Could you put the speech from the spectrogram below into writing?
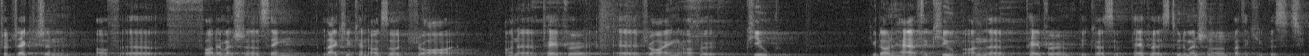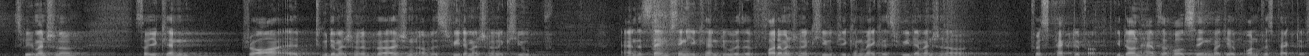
projection of a four-dimensional thing, like you can also draw on a paper a drawing of a cube. You don't have the cube on the paper because the paper is two-dimensional, but the cube is three-dimensional. So you can draw a two-dimensional version of a three-dimensional cube. And the same thing you can do with a four-dimensional cube, you can make a three-dimensional perspective of it. You don't have the whole thing, but you have one perspective.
